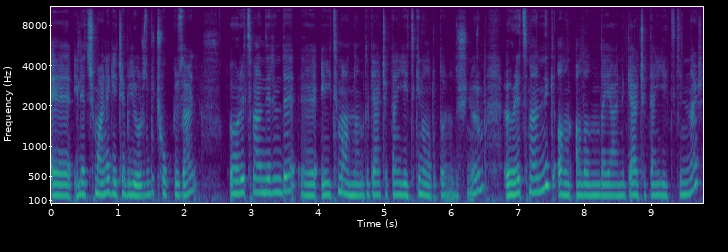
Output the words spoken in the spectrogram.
E, iletişim haline geçebiliyoruz. Bu çok güzel. Öğretmenlerin de e, eğitim anlamında gerçekten yetkin olduklarını düşünüyorum. Öğretmenlik alan, alanında yani gerçekten yetkinler.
